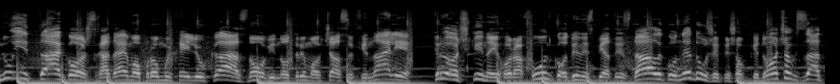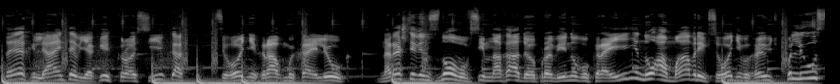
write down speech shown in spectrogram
Ну і також згадаємо про Михайлюка. Знову він отримав час у фіналі. Три очки на його рахунку, один із п'яти здалеку. Не дуже пішов кидочок, зате гляньте, в яких кросівках сьогодні грав Михайлюк. Нарешті він знову всім нагадує про війну в Україні. Ну а Маврік сьогодні виграють плюс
